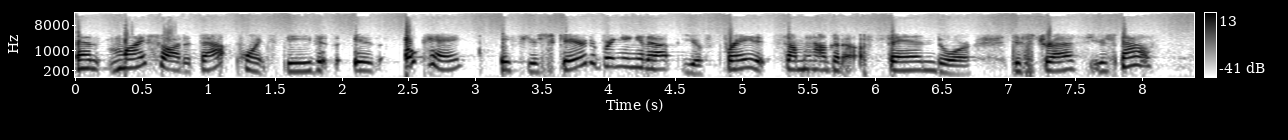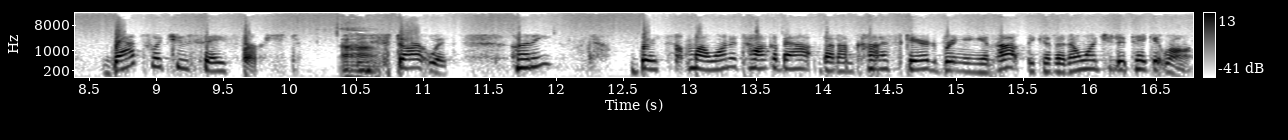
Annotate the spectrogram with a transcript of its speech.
And my thought at that point, Steve, is, is okay, if you're scared of bringing it up, you're afraid it's somehow going to offend or distress your spouse, that's what you say 1st Uh-huh. You start with, honey, there's something I want to talk about, but I'm kind of scared of bringing it up because I don't want you to take it wrong.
